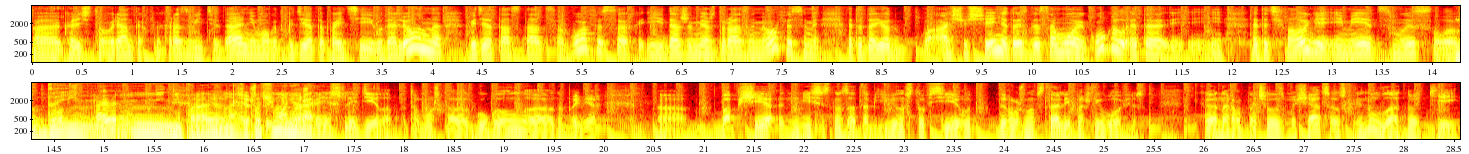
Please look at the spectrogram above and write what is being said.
э, количество вариантов их развития, да? Они могут где-то пойти удаленно, где-то остаться в офисах, и даже между разными офисами это дает ощущение... То есть для самой Google это, и, эта технология имеет смысл... Да общем, правильно? Не, неправильно. Ксюша, Почему они... Немножко не следила, потому потому что Google, э, например, э, вообще месяц назад объявил, что все вот дорожно встали и пошли в офис. И когда народ начал возмущаться, он сказал, ну ладно, окей.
